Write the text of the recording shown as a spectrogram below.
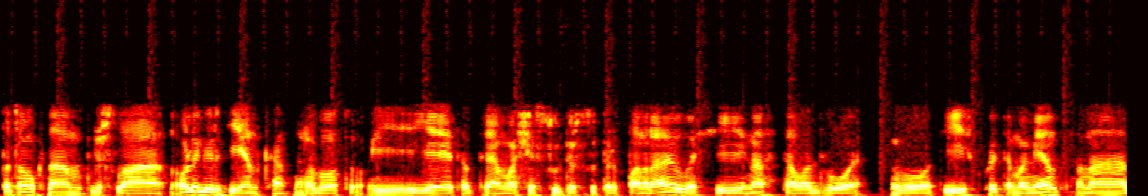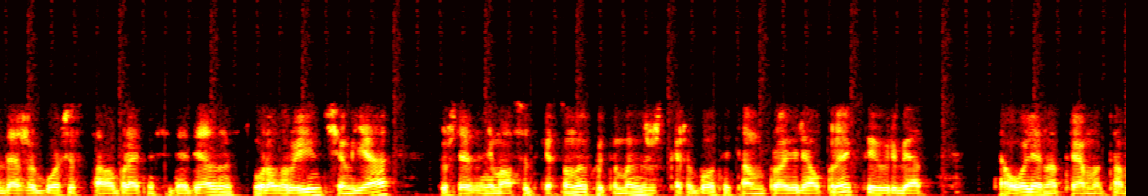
Потом к нам пришла Оля Гордиенко на работу, и ей это прям вообще супер-супер понравилось, и нас стало двое. Вот. И в какой-то момент она даже больше стала брать на себя обязанности Урал Руин, чем я, потому что я занимался все-таки основной какой-то менеджерской работой, там проверял проекты у ребят. А Оля, она прямо там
